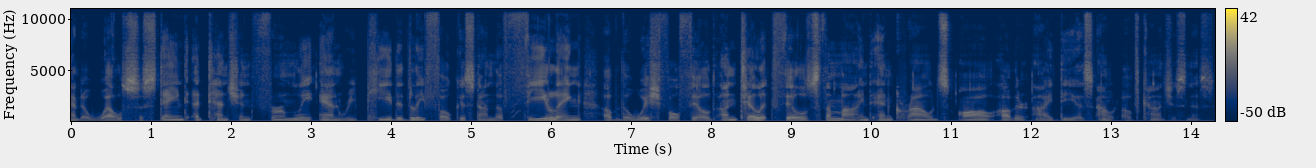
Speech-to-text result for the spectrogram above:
and a well sustained attention firmly and repeatedly focused on the feeling of the wish fulfilled until it fills the mind and crowds all other ideas out of consciousness.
